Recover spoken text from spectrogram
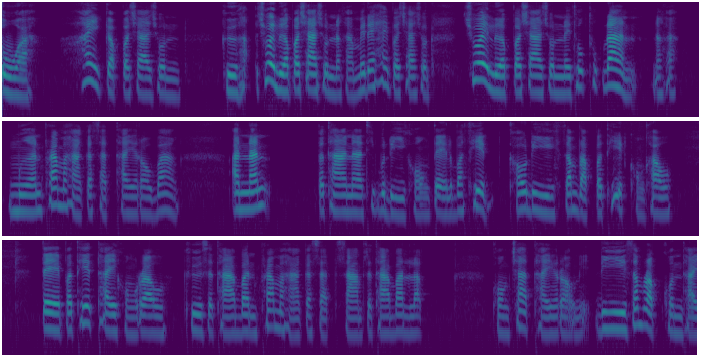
ตัวให้กับประชาชน คือช่วยเหลือประชาชนนะคะ ไม่ได้ให้ประชาชนช่วยเหลือประชาชนในทุกๆด้านนะคะ เหมือนพระมหากษัตริย์ไทยเราบ้าง อันนั้นประธานาธิบดีของแต่ละประเทศเขาดีสำหรับประเทศของเขา แต่ประเทศไทยของเรา คือสถาบันพระมหากษัตริย์สามสถาบันหลักของชาติไทยเรานี่ดีสำหรับคนไทย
